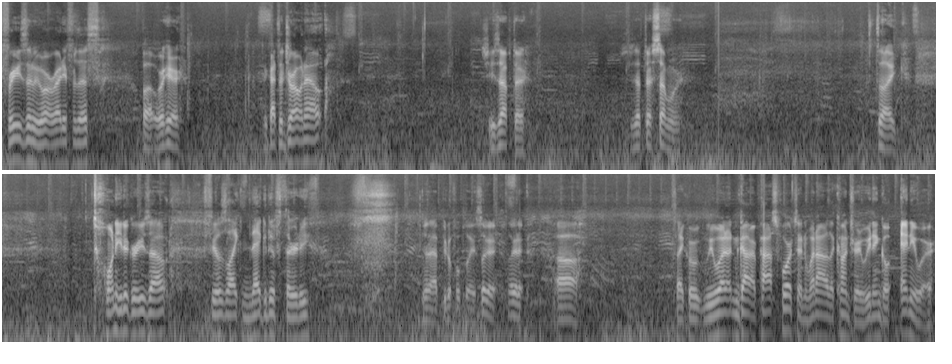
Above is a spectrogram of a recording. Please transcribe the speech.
freezing. We weren't ready for this, but we're here. We got the drone out. She's up there. She's up there somewhere. It's like 20 degrees out. Feels like negative 30. Look at that beautiful place. Look at it. Look at it. Uh, it's like we- we went and got our passports and went out of the country. We didn't go anywhere.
